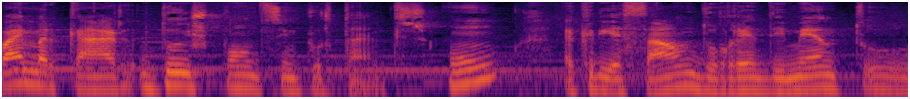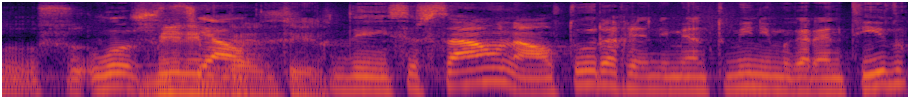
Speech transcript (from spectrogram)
Vai marcar dois pontos importantes. Um, a criação do rendimento hoje Mínimo social garantido. de inserção, na altura, rendimento mínimo garantido,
